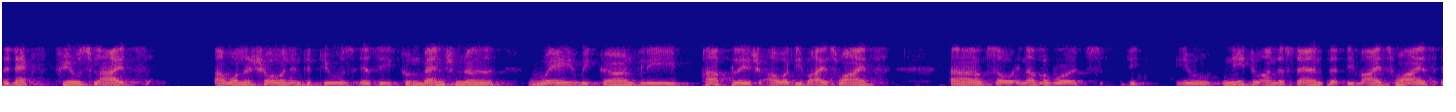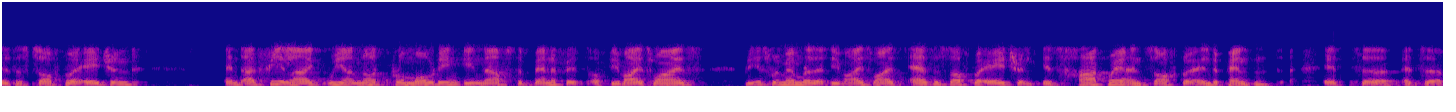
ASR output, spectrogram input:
The next few slides I want to show and introduce is the conventional way we currently publish our deviceWISE. Uh, so in other words, the, you need to understand that deviceWISE is a software agent. And I feel like we are not promoting enough the benefits of deviceWISE. Please remember that deviceWISE as a software agent is hardware and software independent. It's, a, it's a,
